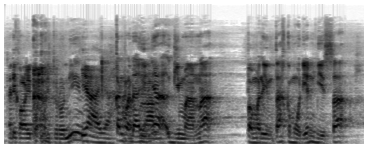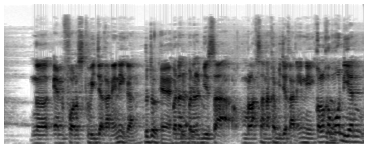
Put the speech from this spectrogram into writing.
Tadi kalau itu diturunin, Iya, iya. Kan pada akhirnya gimana pemerintah kemudian bisa nge-enforce kebijakan ini kan? Betul. Ya. Benar-benar bisa melaksanakan kebijakan ini. Kalau kemudian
